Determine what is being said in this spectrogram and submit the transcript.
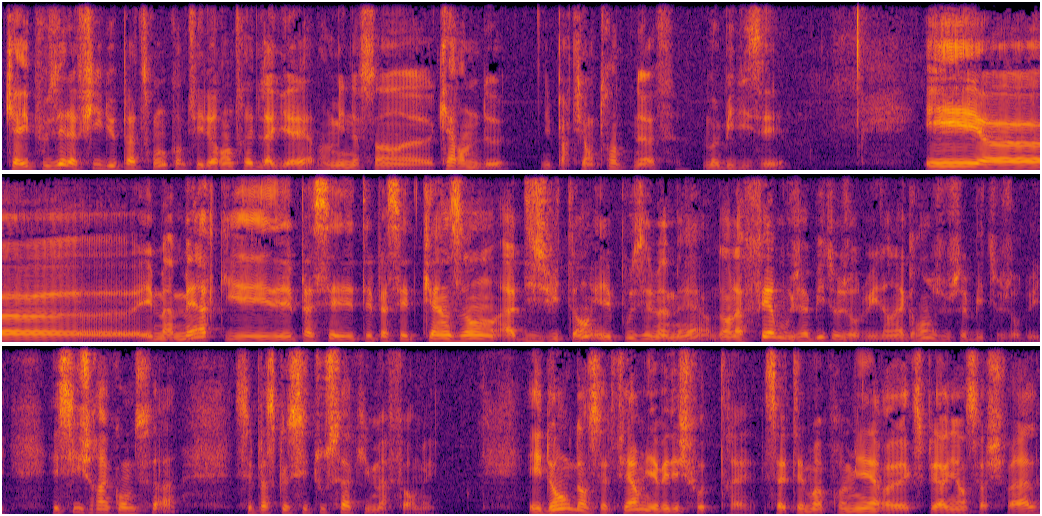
qui a épousé la fille du patron quand il est rentré de la guerre en 1942. Il est parti en 39, mobilisé. Et, euh, et ma mère, qui était passée de 15 ans à 18 ans, il a épousé ma mère dans la ferme où j'habite aujourd'hui, dans la grange où j'habite aujourd'hui. Et si je raconte ça, c'est parce que c'est tout ça qui m'a formé. Et donc, dans cette ferme, il y avait des chevaux de trait. Ça a été ma première euh, expérience à cheval,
